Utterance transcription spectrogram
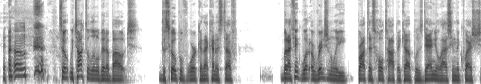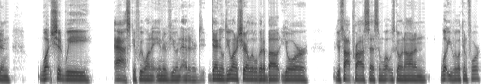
um, So we talked a little bit about the scope of work and that kind of stuff. But I think what originally brought this whole topic up was Daniel asking the question, what should we ask if we want to interview an editor? Daniel, do you want to share a little bit about your your thought process and what was going on and what you were looking for?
